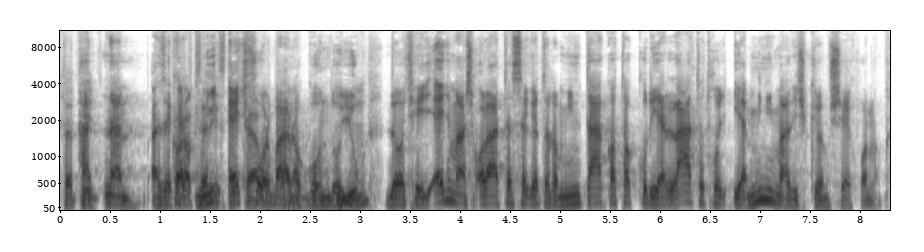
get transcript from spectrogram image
Tehát hát nem, ezeket mi egyformának gondoljuk, uh-huh. de hogyha így egymás alá teszegeted a mintákat, akkor ilyen látod, hogy ilyen minimális különbségek vannak.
